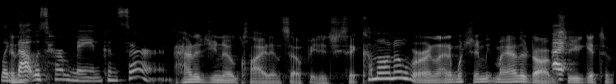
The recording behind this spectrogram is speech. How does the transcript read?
Like and that was her main concern. How did you know Clyde and Sophie? Did she say, "Come on over and I want you to meet my other dogs I, so you get to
